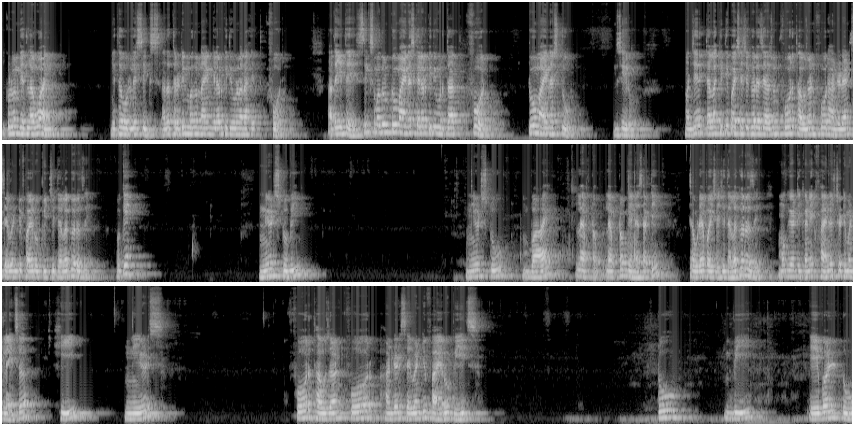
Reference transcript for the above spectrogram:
इकडून घेतला वन. इथं उरले सिक्स. आता थर्टीनमधून नाईन गेल्यावर किती उरणार आहेत? फोर. आता इथे सिक्समधून टू मायनस केल्यावर किती उरतात? Four. Two minus two. Zero. म्हणजे त्याला किती पैशाची गरज आहे? अजून four thousand four hundred and seventy five रुपीजची त्याला गरज आहे. Okay? Needs to be needs to buy laptop laptop घेण्यासाठी तेवढ्या पैशाची त्याला गरज आहे. मग या ठिकाणी एक फायनल स्टेटमेंट लिहायचं. He needs four thousand four hundred seventy five rupees to be able to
